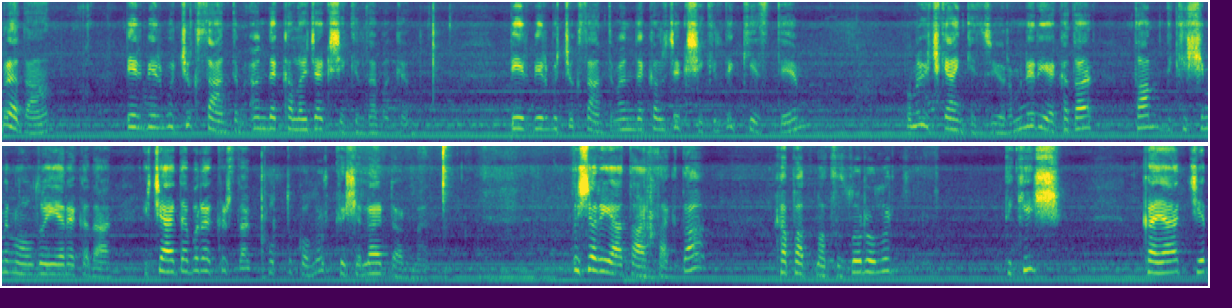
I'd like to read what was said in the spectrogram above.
Buradan bir, bir buçuk santim önde kalacak şekilde bakın. Bir, bir buçuk santim önde kalacak şekilde kestim. Bunu üçgen kesiyorum. Nereye kadar? Tam dikişimin olduğu yere kadar. İçeride bırakırsak potluk olur, köşeler dönmez. Dışarıya atarsak da kapatması zor olur. Dikiş kayar, cep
